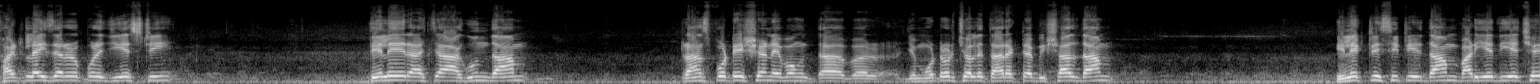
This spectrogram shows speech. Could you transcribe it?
ফার্টিলাইজারের উপরে জিএসটি, তেলের একটা আগুন দাম, ট্রান্সপোর্টেশন এবং যে মোটর চলে তার একটা বিশাল দাম, ইলেকট্রিসিটির দাম বাড়িয়ে দিয়েছে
